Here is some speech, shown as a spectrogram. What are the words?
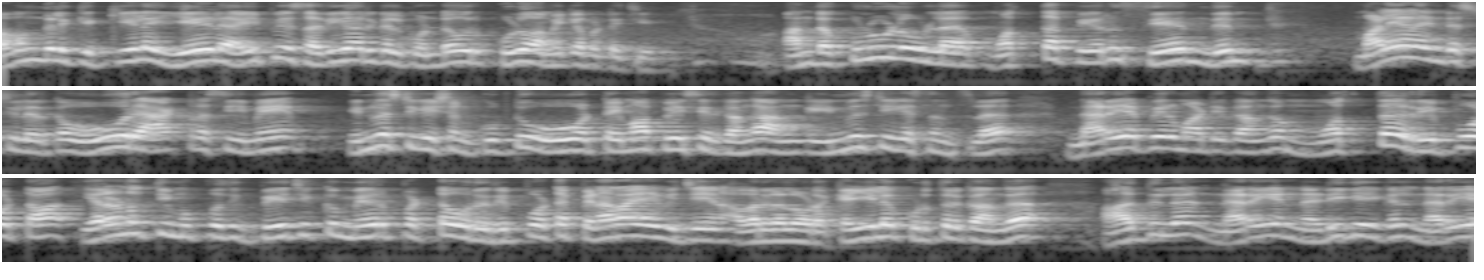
அவங்களுக்கு கீழே ஏழு ஐபிஎஸ் அதிகாரிகள் கொண்ட ஒரு குழு அமைக்கப்பட்டுச்சு. அந்த குழுவில் உள்ள மொத்த பேரும் சேர்ந்து மலையாள இண்டஸ்ட்ரியில் இருக்க ஒவ்வொரு ஆக்ட்ரஸையுமே இன்வெஸ்டிகேஷன் கூப்பிட்டு ஒவ்வொரு டைமாக பேசியிருக்காங்க. அங்கே இன்வெஸ்டிகேஷன்ஸில் நிறைய பேர் மாட்டியிருக்காங்க. மொத்த ரிப்போர்ட்டாக இரநூத்தி முப்பது பேஜுக்கும் மேற்பட்ட ஒரு ரிப்போர்ட்டை பினராயி விஜயன் அவர்களோட கையில் கொடுத்துருக்காங்க. அதில் நிறைய நடிகைகள் நிறைய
